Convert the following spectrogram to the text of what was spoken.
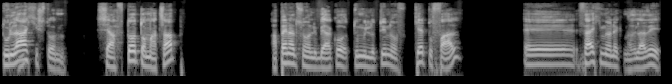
τουλάχιστον σε αυτό το matchup απέναντι στον Ολυμπιακό του Μιλουτίνοφ και του Φαλ ε, θα έχει μειονέκτημα. Δηλαδή,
